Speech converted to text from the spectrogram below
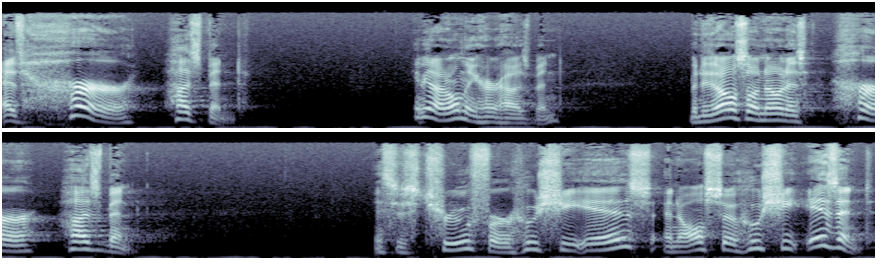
as her husband. Maybe not only her husband, but he's also known as her husband. This is true for who she is and also who she isn't.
